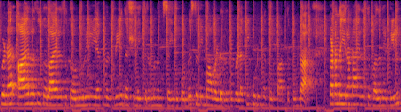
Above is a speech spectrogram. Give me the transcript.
பின்னர் ஆயிரத்தி தொள்ளாயிரத்து தொண்ணூறில் இயக்குனர் பிரியதர்ஷனை திருமணம் செய்து கொண்டு சினிமாவிலிருந்து விலகி குடும்பத்தை பார்த்துக் கொண்டார். கடந்த இரண்டாயிரத்து பதினெட்டில்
